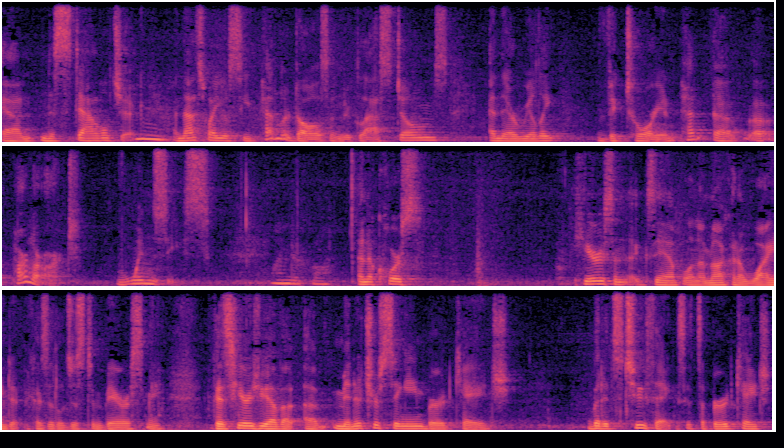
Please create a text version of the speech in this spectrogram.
and nostalgic. And that's why you'll see peddler dolls under glass domes, and they're really Victorian uh, uh, parlor art, whimsies. Wonderful. And of course, here's an example, and I'm not going to wind it because it'll just embarrass me. Because here's you have a, a miniature singing bird cage, but it's two things it's a bird cage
